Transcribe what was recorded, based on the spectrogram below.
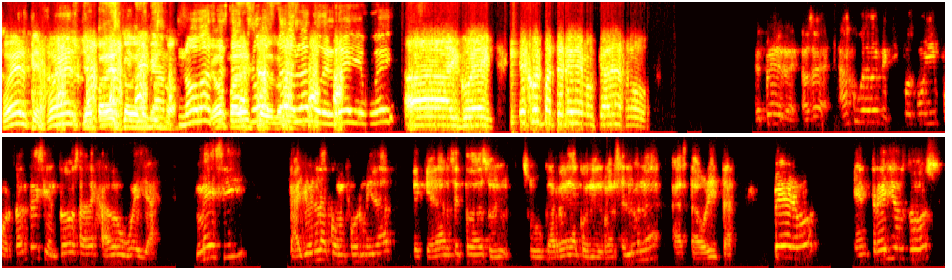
fuerte, fuerte. Yo padezco de lo mismo. no vas a estar, no vas a de estar hablando del rey, güey. Ay, güey, ¿qué culpa tenemos, carajo? Espérenme, o sea, ha jugado en equipos muy importantes y en todos ha dejado huella. Messi cayó en la conformidad de quedarse toda su, su carrera con el Barcelona hasta ahorita. Pero entre ellos dos,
